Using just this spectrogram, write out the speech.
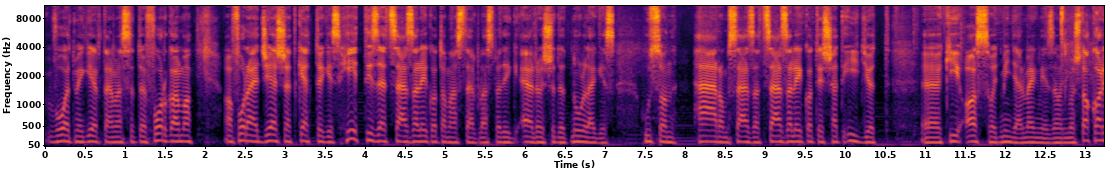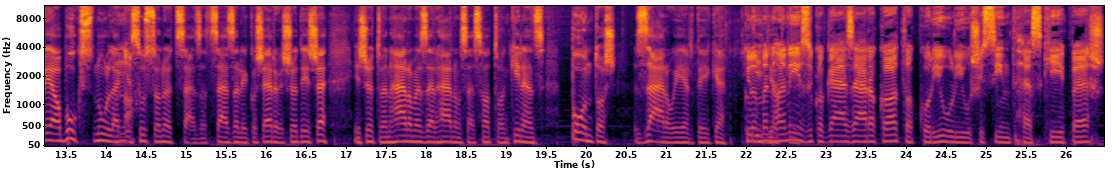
volt még értelmezhető forgalma. A Forage esett 2,7 százalékot, a Masterplus pedig erősödött 0,23 század százalékot, és hát így jött ki az, hogy mindjárt megnézem, hogy most akarja a Bux 0,25 század százalékos erősödése, és 53.369 pontos záróértéke. Különben, ha ki. nézzük a gázárakat, akkor júliusi szinthez képest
